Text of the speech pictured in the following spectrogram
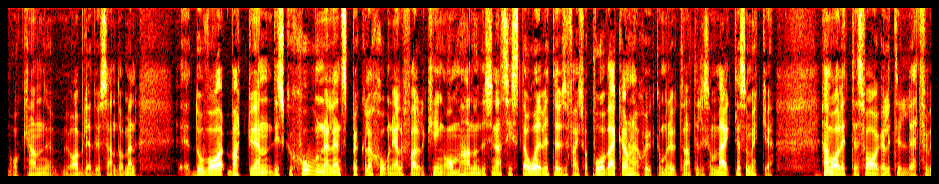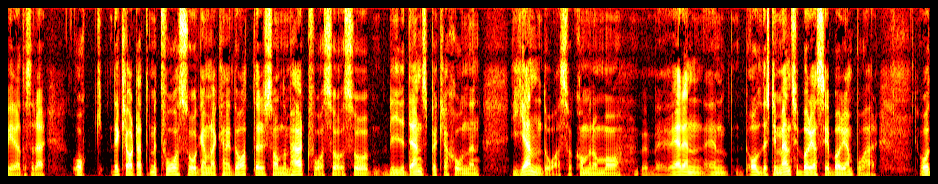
och han avled ju sen då. Men eh, då var, vart det ju en diskussion eller en spekulation i alla fall kring om han under sina sista år i Vita huset faktiskt var påverkad av den här sjukdomen utan att det liksom märktes så mycket. Han var lite svag och lite lätt förvirrad och sådär. Och det är klart att med två så gamla kandidater som de här två så, så blir det den spekulationen igen då. Alltså kommer de att... Är det en, en åldersdemens vi börjar se början på här? Och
